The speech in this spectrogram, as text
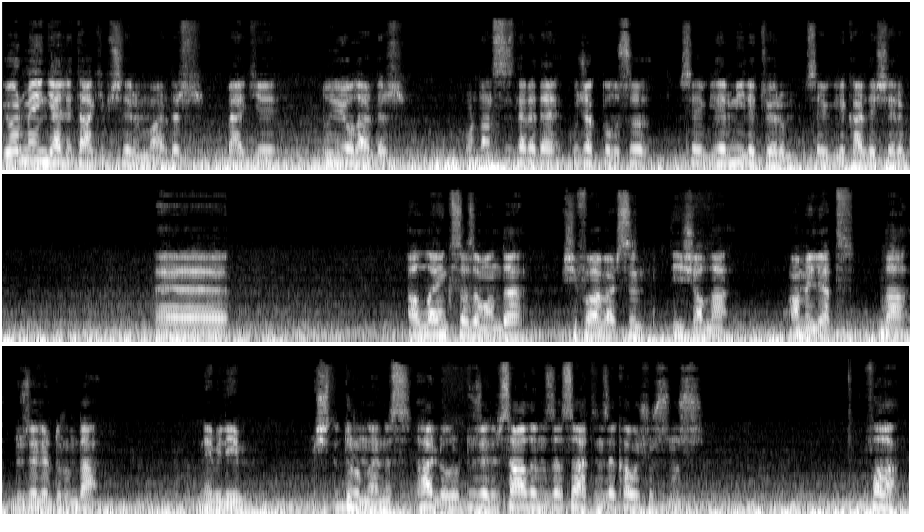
görme engelli takipçilerim vardır. Belki duyuyorlardır. Buradan sizlere de kucak dolusu sevgilerimi iletiyorum sevgili kardeşlerim. Ee, Allah en kısa zamanda şifa versin. İnşallah ameliyatla düzelir durumda. Ne bileyim işte durumlarınız hallolur, düzelir. Sağlığınıza, saatinize kavuşursunuz falan.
